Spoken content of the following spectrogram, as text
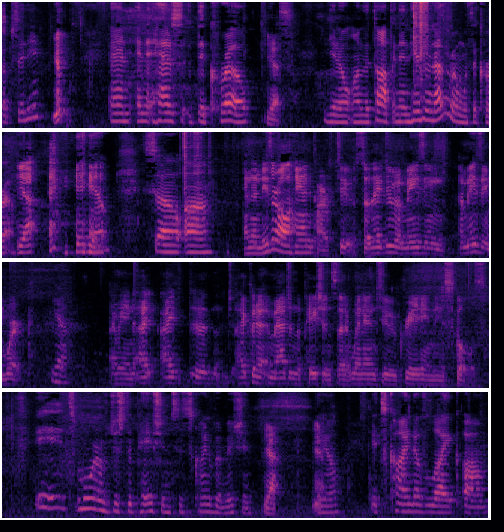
obsidian, Yep. and and it has the crow, Yes. you know, on the top, and then here's another one with a crow, Yeah. you know. So uh, and then these are all hand carved too, so they do amazing, amazing work. yeah. I mean, I, I, uh, I couldn't imagine the patience that it went into creating these skulls. It's more of just the patience. It's kind of a mission. Yeah. Yeah. You know, it's kind of like, um,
